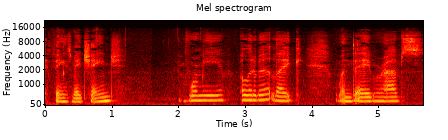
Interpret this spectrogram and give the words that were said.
things may change for me a little bit. Like one day, perhaps,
